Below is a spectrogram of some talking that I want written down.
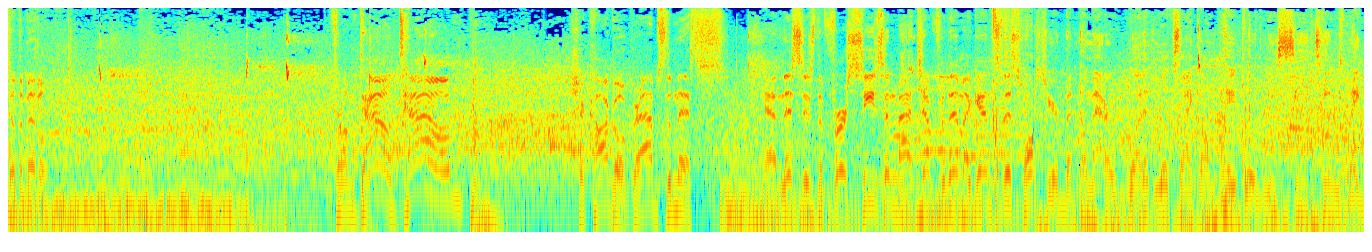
To the middle. From downtown, Chicago grabs the miss. And this is the first season matchup for them against this one. Year, but no matter what it looks like on paper, we see teams make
